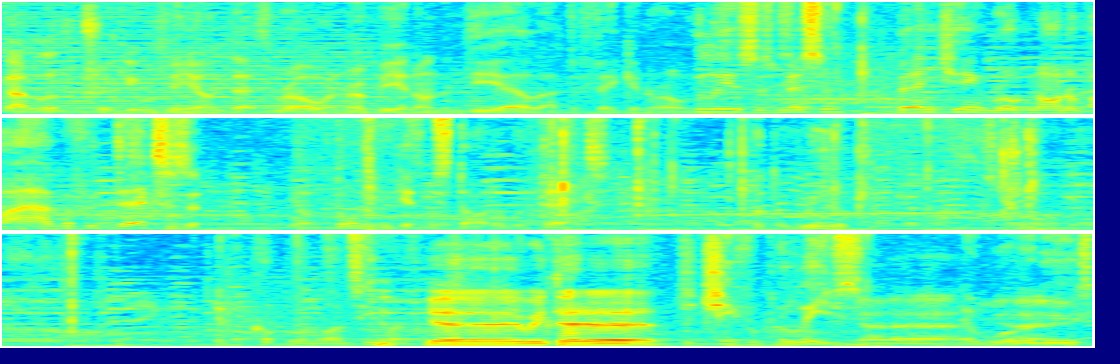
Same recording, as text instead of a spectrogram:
got a little tricky with me on death row and her being on the DL after faking her own. Julius is missing. Ben King wrote an autobiography. Dex is a... Yo, don't even get me started with Dex. But the real kicker is Troy. In a couple of months, he went from Yay, we did it. the chief of police. A- And word is,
